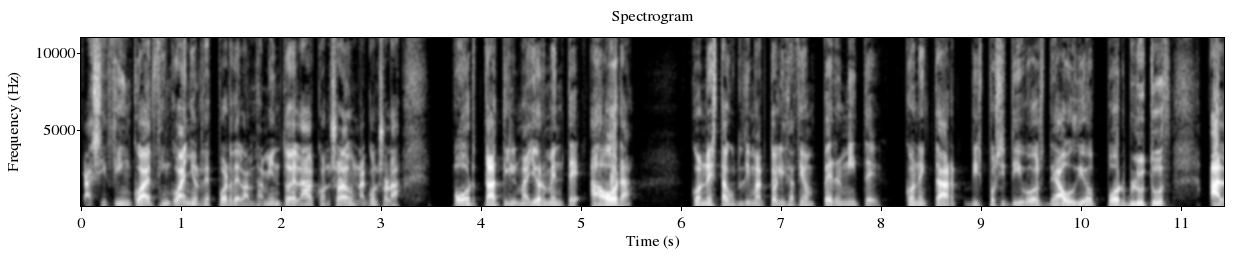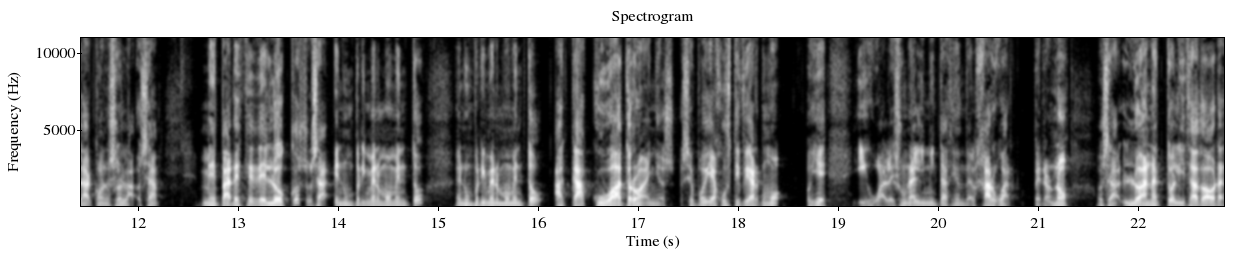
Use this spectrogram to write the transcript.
casi 5 cinco años después del lanzamiento de la consola, de una consola portátil mayormente, ahora con esta última actualización permite conectar dispositivos de audio por Bluetooth a la consola. O sea, me parece de locos. O sea, en un primer momento, en un primer momento, acá cuatro años. Se podía justificar como, oye, igual es una limitación del hardware, pero no. O sea, lo han actualizado ahora.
